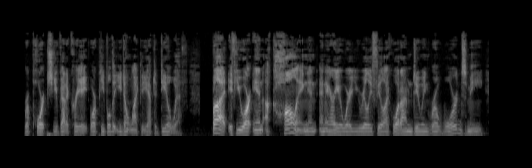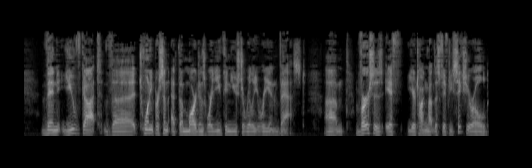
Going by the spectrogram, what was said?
reports you've got to create or people that you don't like that you have to deal with. But if you are in a calling, and an area where you really feel like what I'm doing rewards me, then you've got the 20% at the margins where you can use to really reinvest. Um, versus if you're talking about this 56 year old,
